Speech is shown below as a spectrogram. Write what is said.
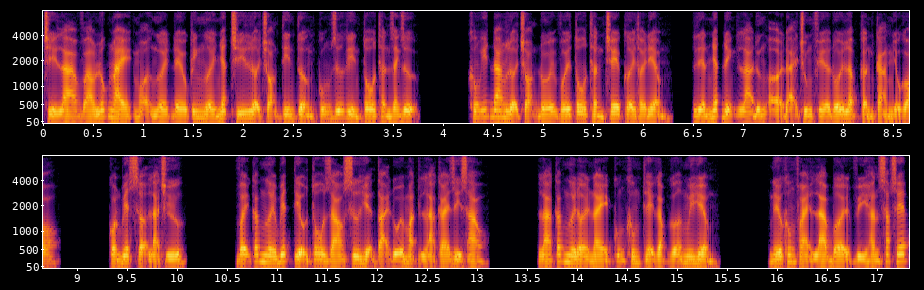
Chỉ là vào lúc này mọi người đều kinh người nhất trí lựa chọn tin tưởng cũng giữ gìn tô thần danh dự. Không ít đang lựa chọn đối với tô thần chê cười thời điểm, liền nhất định là đứng ở đại chúng phía đối lập cần càng nhiều gõ còn biết sợ là chứ? Vậy các ngươi biết tiểu tô giáo sư hiện tại đối mặt là cái gì sao? Là các ngươi đời này cũng không thể gặp gỡ nguy hiểm. Nếu không phải là bởi vì hắn sắp xếp,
